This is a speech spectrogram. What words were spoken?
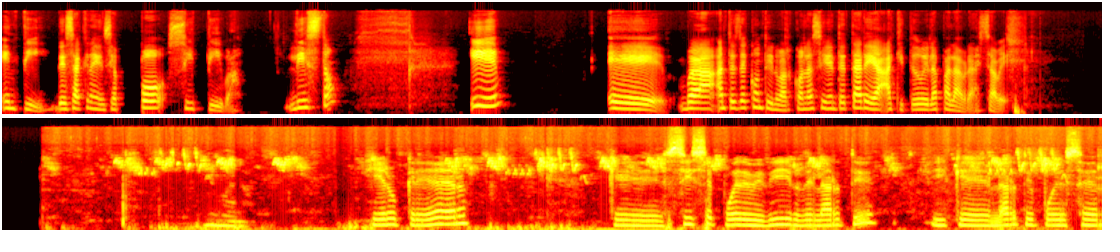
en ti de esa creencia positiva. ¿Listo? Y eh, va, antes de continuar con la siguiente tarea, aquí te doy la palabra, Isabel. bueno, quiero creer que sí se puede vivir del arte y que el arte puede ser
